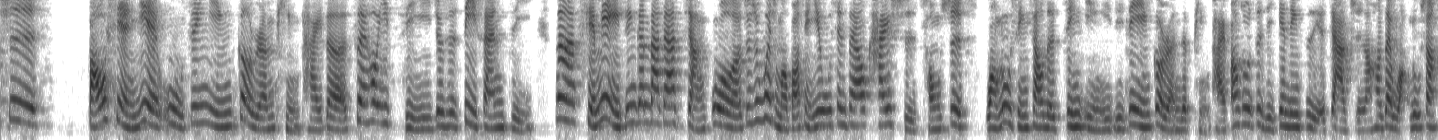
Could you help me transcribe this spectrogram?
是保险业务经营个人品牌的最后一集，就是第三集。那前面已经跟大家讲过了，就是为什么保险业务现在要开始从事网络行销的经营，以及经营个人的品牌，帮助自己奠定自己的价值，然后在网络上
